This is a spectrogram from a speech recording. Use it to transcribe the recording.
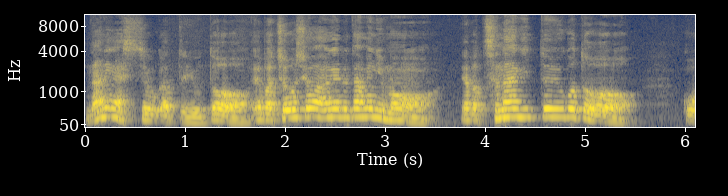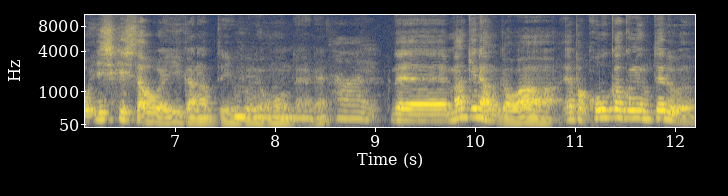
何が必要かというとやっぱ調子を上げるためにもやっぱつなぎということをこう意識した方がいいかなっていうふうに思うんだよね。はい。で牧なんかはやっぱ広角に打てる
